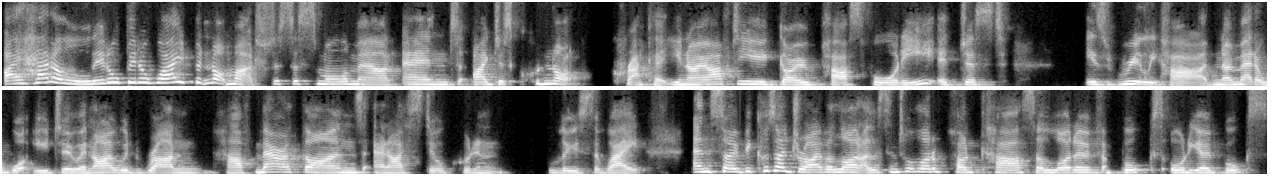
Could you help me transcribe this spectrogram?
i had a little bit of weight but not much just a small amount and i just could not crack it. You know after you go past 40 it just is really hard no matter what you do. And i would run half marathons and i still couldn't lose the weight. And so because I drive a lot, I listen to a lot of podcasts, a lot of books, audio books,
